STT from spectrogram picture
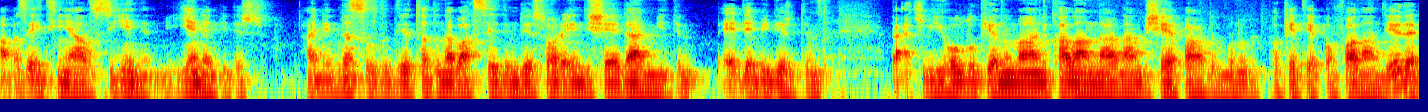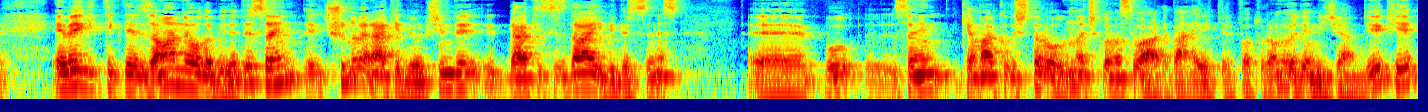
ama zeytinyağlısı yenir mi? Yenebilir. Hani nasıldı diye tadına baksaydım diye sonra endişe eder miydim? Edebilirdim. Belki bir yolluk yanıma hani kalanlardan bir şey yapardım bunu bir paket yapın falan diye de eve gittikleri zaman ne olabilirdi? Sayın e, şunu merak ediyorum. Şimdi belki siz daha iyi bilirsiniz. E, bu Sayın Kemal Kılıçdaroğlu'nun açıklaması vardı. Ben elektrik faturamı ödemeyeceğim diye ki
